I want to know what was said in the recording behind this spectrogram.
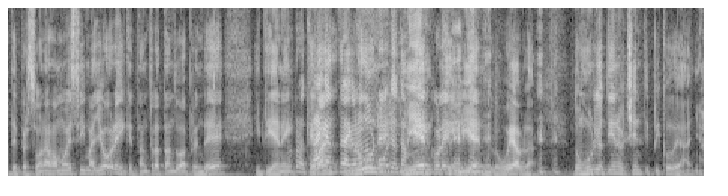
de personas, vamos a decir, mayores y que están tratando de aprender y tienen que van lunes, miércoles y viernes, lo voy a hablar. Don Julio tiene 80 y pico de años.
